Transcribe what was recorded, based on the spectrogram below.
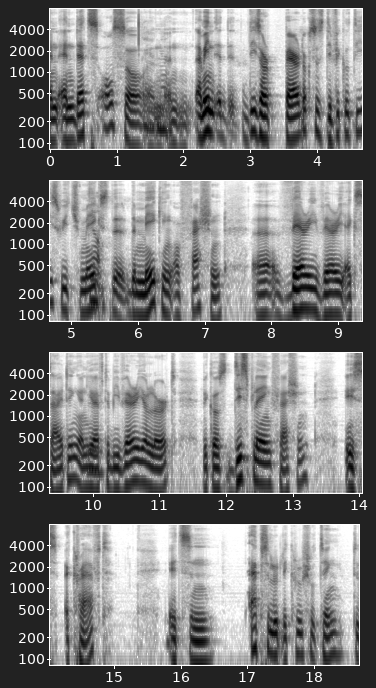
and and that's also, an, yeah. an- I mean, it, these are paradoxes, difficulties, which makes the the making of fashion uh, very very exciting, and you Mm. have to be very alert because displaying fashion is a craft. It's an absolutely crucial thing to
